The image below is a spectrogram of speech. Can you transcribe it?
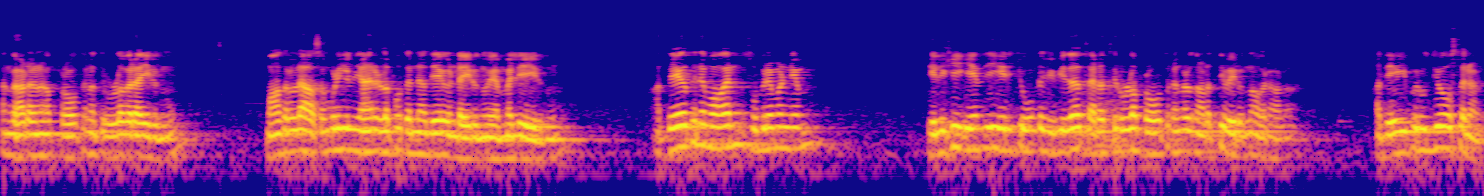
സംഘാടന പ്രവർത്തനത്തിലുള്ളവരായിരുന്നു. മാത്രമല്ല അസംബ്ലിയിൽ ഞാനുള്ളപ്പോൾ തന്നെ അദ്ദേഹം ഉണ്ടായിരുന്നു എം എൽ എ ആയിരുന്നു. അദ്ദേഹത്തിന്റെ മകൻ സുബ്രഹ്മണ്യം ഡൽഹി കേന്ദ്രീകരിച്ചുകൊണ്ട് വിവിധ തരത്തിലുള്ള പ്രവർത്തനങ്ങൾ നടത്തി വരുന്ന ഒരാളാണ്. അദ്ദേഹം ഇപ്പോൾ ഒരു ഉദ്യോഗസ്ഥനാണ്.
